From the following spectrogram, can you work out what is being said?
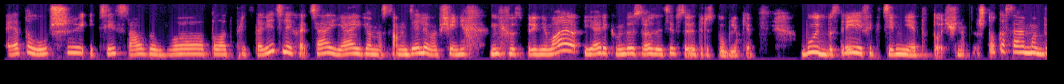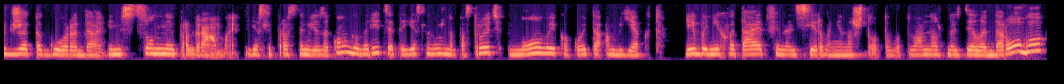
это лучше идти сразу в палату представителей, хотя я ее на самом деле вообще не, не воспринимаю. Я рекомендую сразу идти в Совет Республики. Будет быстрее и эффективнее, это точно. Что касаемо бюджета города, инвестиционные программы, если простым языком говорить, это если нужно построить новый какой-то объект, либо не хватает финансирования на что-то. Вот вам нужно сделать дорогу,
